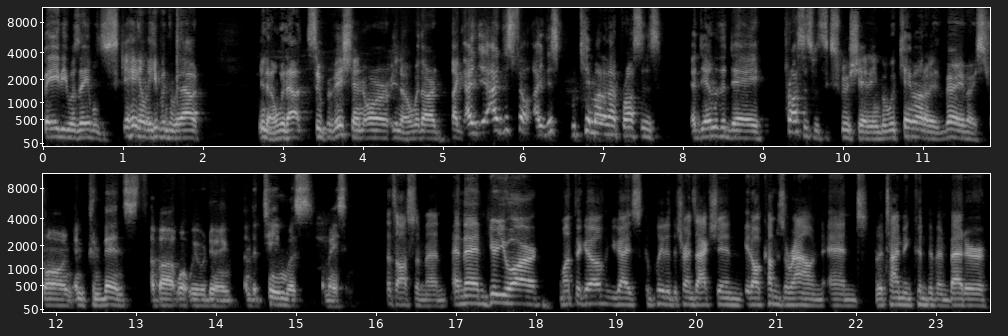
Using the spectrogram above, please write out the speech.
baby was able to scale even without you know without supervision or you know with our like I, I just felt I just we came out of that process at the end of the day process was excruciating, but we came out of it very, very strong and convinced about what we were doing. And the team was amazing. That's awesome, man. And then here you are month ago. You guys completed the transaction. It all comes around, and the timing couldn't have been better.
